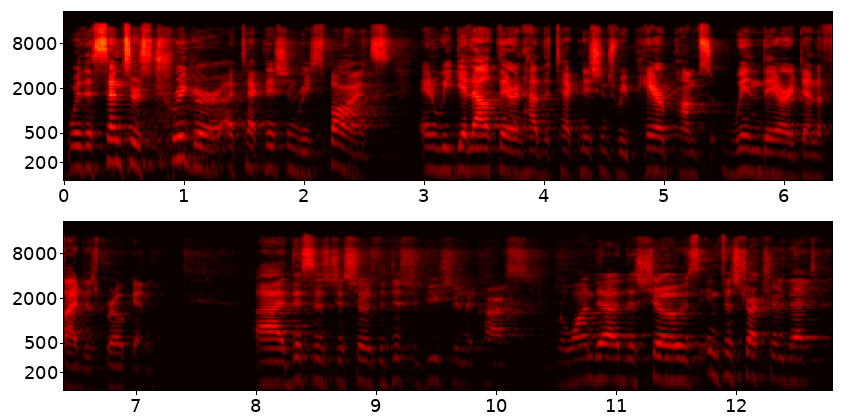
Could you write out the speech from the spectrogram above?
where the sensors trigger a technician response and we get out there and have the technicians repair pumps when they are identified as broken. Uh, this is, just shows the distribution across Rwanda. This shows infrastructure that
